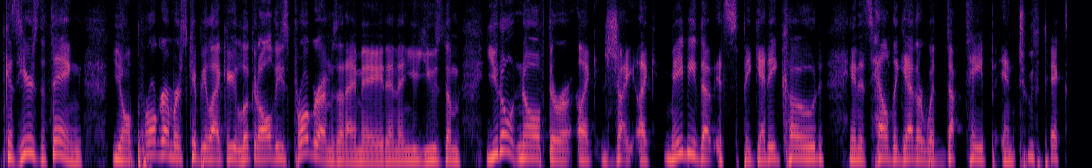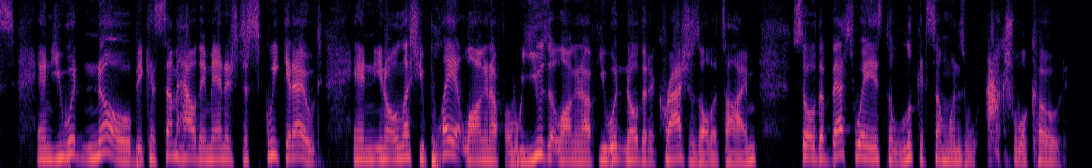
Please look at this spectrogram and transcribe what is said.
because here's the thing, you know, programmers could be like, hey, look at all these programs that I made, and then you use them. You don't know if they're like, like maybe the it's spaghetti code and it's held together with duct tape and toothpicks, and you wouldn't know because somehow they managed to squeak it out. And you know, unless you play it long enough or use it long enough, you wouldn't know that it crashes all the time. So the best way is to look at someone's actual code,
